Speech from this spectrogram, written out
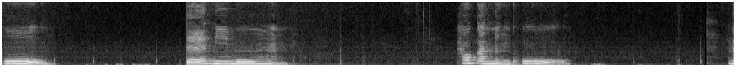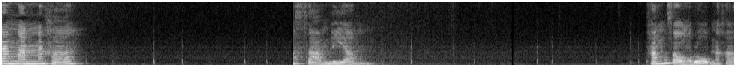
คู่ และมีมุม เท่ากันหนึ่งคู่ ดังนั้นนะคะ สามเหลี่ยม ทั้งสองรูปนะคะ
